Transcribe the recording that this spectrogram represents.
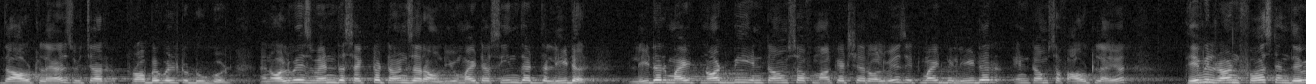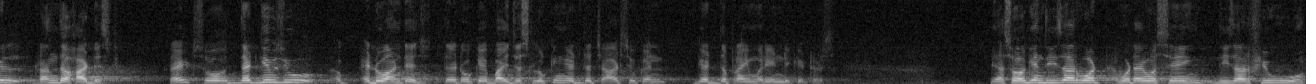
the outliers which are probable to do good. And always when the sector turns around, you might have seen that the leader, leader might not be in terms of market share always, it might be leader in terms of outlier. They will run first and they will run the hardest right? So that gives you advantage that okay, by just looking at the charts, you can get the primary indicators. Yeah, so again, these are what, what I was saying. These are few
